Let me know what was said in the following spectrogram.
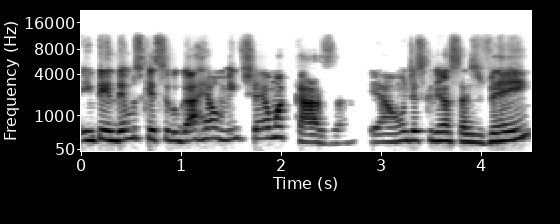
entendemos que esse lugar realmente é uma casa, é onde as crianças vêm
